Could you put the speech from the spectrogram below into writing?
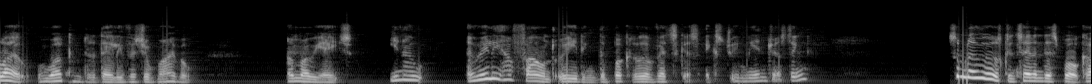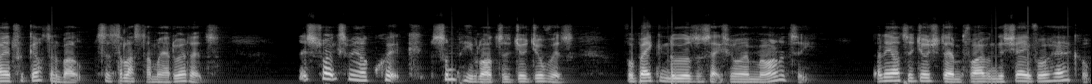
Hello and welcome to the Daily Visual Bible. I'm Murray H. You know, I really have found reading the book of Leviticus extremely interesting. Some of the rules contained in this book I had forgotten about since the last time I had read it. It strikes me how quick some people are to judge others for breaking the rules of sexual immorality, and they are to judge them for having a shave or a haircut.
